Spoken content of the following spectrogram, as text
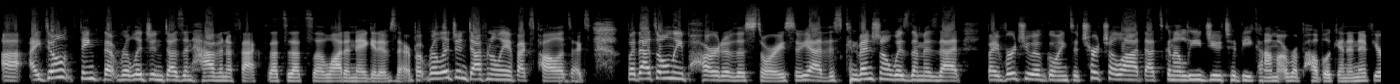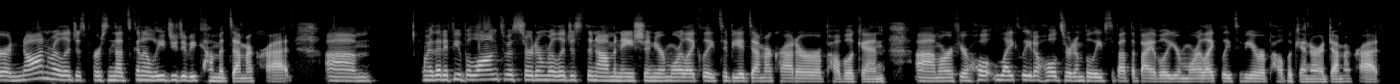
uh, I don't think that religion doesn't have an effect. That's that's a lot of negatives there, but religion definitely affects politics. But that's only part of the story. So yeah, this conventional wisdom is that by virtue of going to church a lot, that's going to lead you to become a Republican, and if you're a non-religious person, that's going to lead you to become a Democrat. Um, or that if you belong to a certain religious denomination, you're more likely to be a Democrat or a Republican. Um, or if you're ho- likely to hold certain beliefs about the Bible, you're more likely to be a Republican or a Democrat.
